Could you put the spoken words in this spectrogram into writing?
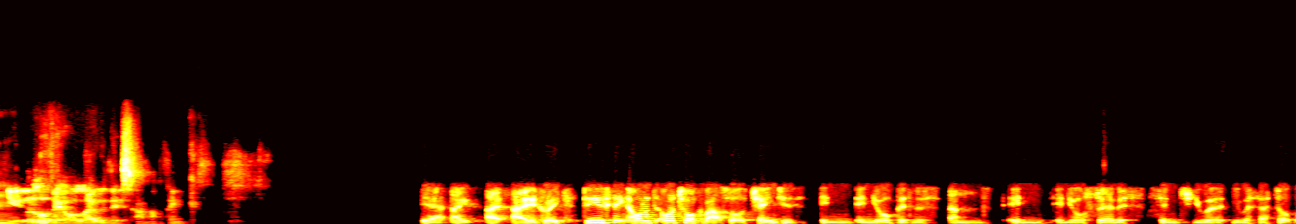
Mm. You love it or loathe it, Sam, I think. Yeah, I, I, I, agree. Do you think I want to I want to talk about sort of changes in, in your business and in in your service since you were you were set up?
